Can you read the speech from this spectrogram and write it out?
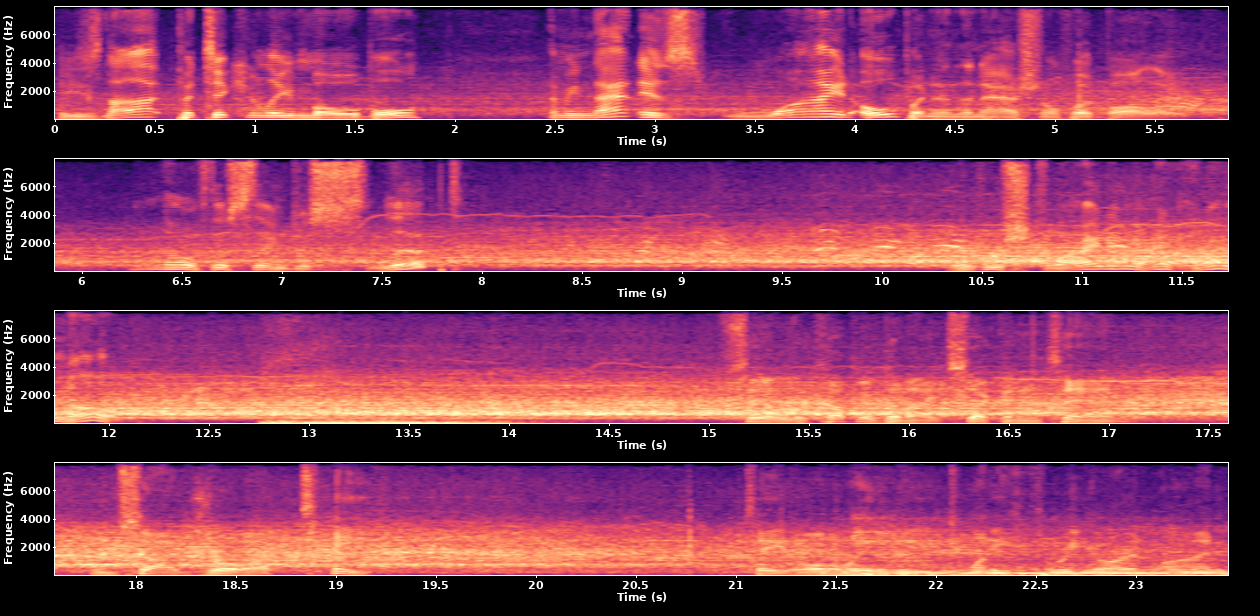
He's not particularly mobile. I mean, that is wide open in the National Football League. I don't know if this thing just slipped. Overstriding? I, I don't know. Sailed a couple tonight, second and 10. Inside draw, Tate. Tate all the way to the 23-yard line.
